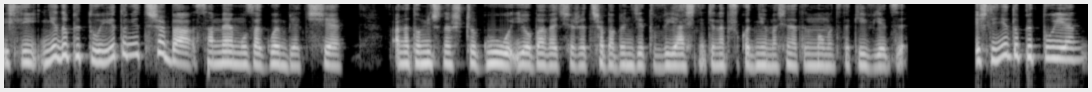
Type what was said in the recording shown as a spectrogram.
Jeśli nie dopytuje, to nie trzeba samemu zagłębiać się w anatomiczne szczegóły i obawiać się, że trzeba będzie to wyjaśniać, a na przykład nie ma się na ten moment takiej wiedzy. Jeśli nie dopytuje,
